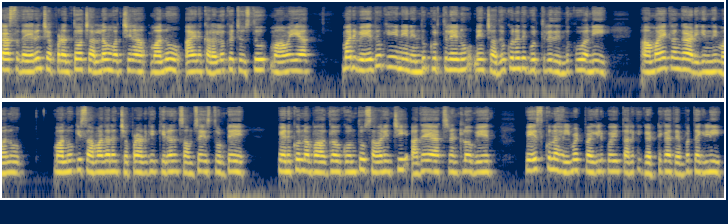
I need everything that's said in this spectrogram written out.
కాస్త ధైర్యం చెప్పడంతో చల్లం వచ్చిన మను ఆయన కలలోకి చూస్తూ మావయ్య మరి వేదుకి నేనెందుకు గుర్తులేను? నేను చదువుకునేది గుర్తులేదు ఎందుకు? అని అమాయకంగా అడిగింది మను. మనుకి సమాధానం చెప్పడానికి కిరణ్ సంశయిస్తుంటే వెనుకున్న భార్గవ్ గొంతు సవరించి అదే యాక్సిడెంట్లో వే వేసుకున్న హెల్మెట్ పగిలిపోయి తలకి గట్టిగా దెబ్బ తగిలి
